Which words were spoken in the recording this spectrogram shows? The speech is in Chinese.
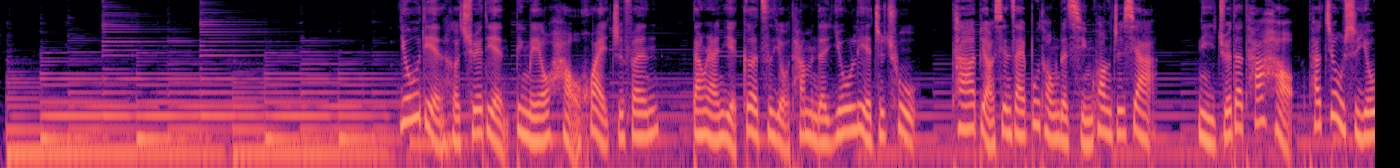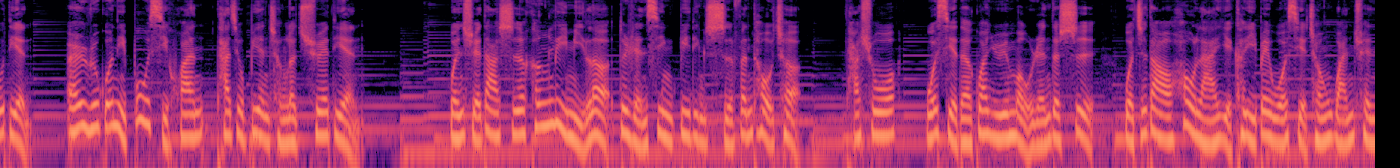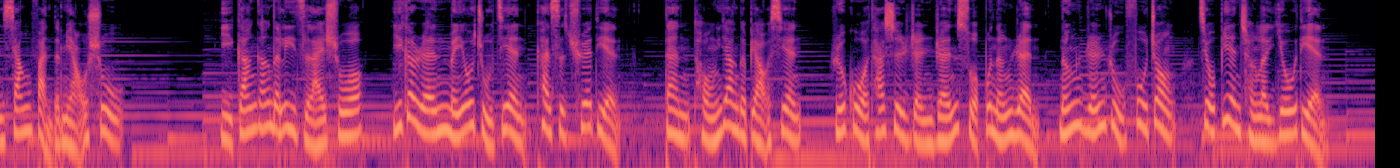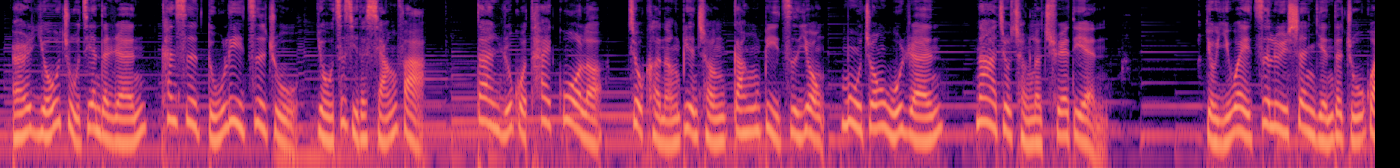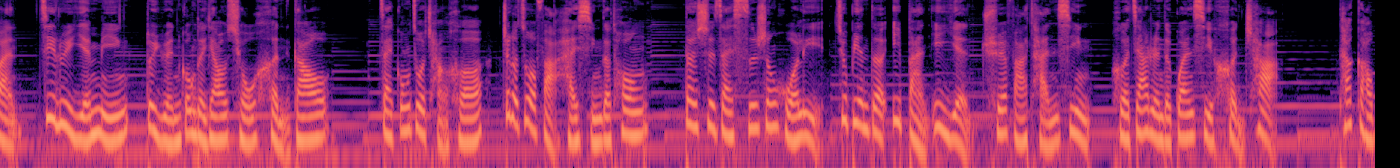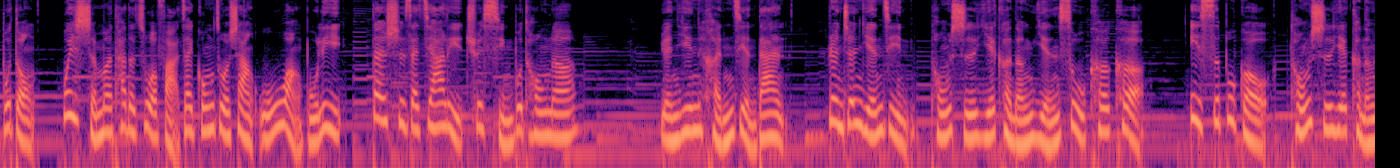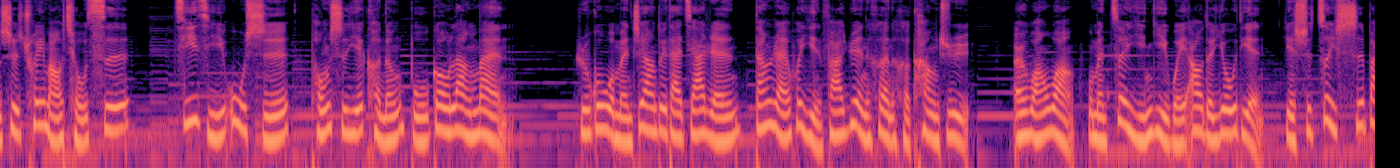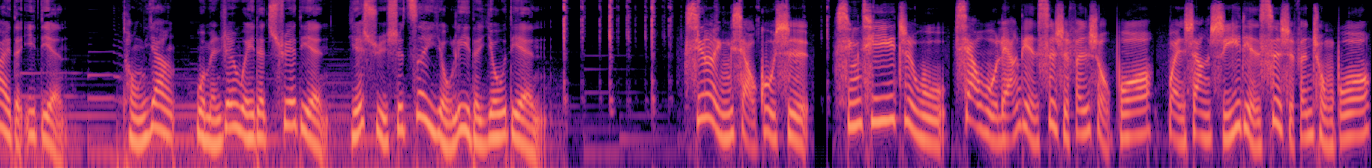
优点和缺点并没有好坏之分，当然也各自有他们的优劣之处。它表现在不同的情况之下，你觉得它好，它就是优点；而如果你不喜欢，它就变成了缺点。文学大师亨利·米勒对人性必定十分透彻。他说：“我写的关于某人的事，我知道后来也可以被我写成完全相反的描述。以刚刚的例子来说，一个人没有主见，看似缺点。”但同样的表现，如果他是忍人所不能忍，能忍辱负重，就变成了优点；而有主见的人，看似独立自主，有自己的想法，但如果太过了，就可能变成刚愎自用、目中无人，那就成了缺点。有一位自律甚严的主管，纪律严明，对员工的要求很高，在工作场合，这个做法还行得通。但是在私生活里就变得一板一眼，缺乏弹性，和家人的关系很差。他搞不懂为什么他的做法在工作上无往不利，但是在家里却行不通呢？原因很简单：认真严谨，同时也可能严肃苛刻；一丝不苟，同时也可能是吹毛求疵；积极务实，同时也可能不够浪漫。如果我们这样对待家人，当然会引发怨恨和抗拒，而往往我们最引以为傲的优点，也是最失败的一点。同样，我们认为的缺点，也许是最有利的优点。心灵小故事，星期一至五下午两点四十分首播，晚上十一点四十分重播。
